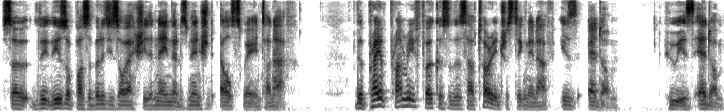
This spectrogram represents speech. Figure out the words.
So th- these are possibilities of actually the name that is mentioned elsewhere in Tanakh. The primary focus of this Haftarah, interestingly enough, is Edom. Who is Edom?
